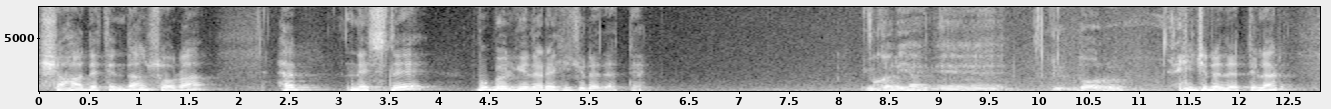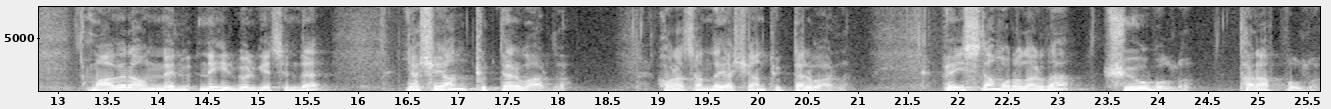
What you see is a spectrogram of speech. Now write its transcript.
şehadetinden sonra hep nesli bu bölgelere hicret etti. Yukarıya e, doğru. hicret ettiler. Maveraun Nehir bölgesinde yaşayan Türkler vardı. Horasan'da yaşayan Türkler vardı. Ve İslam oralarda şuyu buldu, taraf buldu.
